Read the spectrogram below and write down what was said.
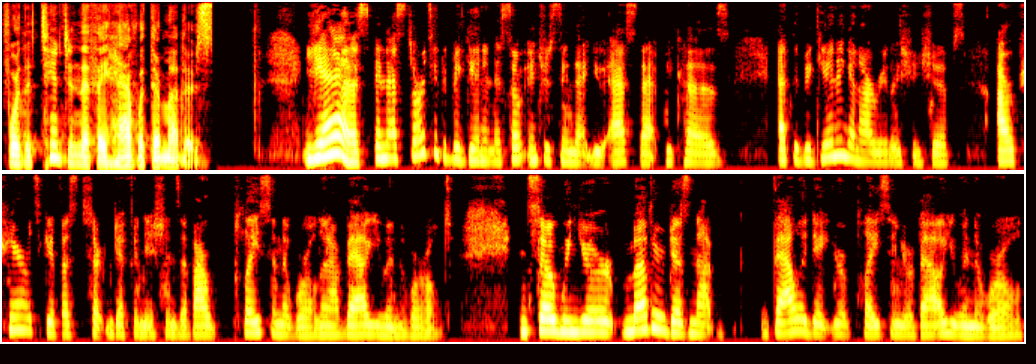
for the tension that they have with their mothers? Yes. And that starts at the beginning. It's so interesting that you asked that because at the beginning in our relationships, our parents give us certain definitions of our place in the world and our value in the world. And so when your mother does not validate your place and your value in the world,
